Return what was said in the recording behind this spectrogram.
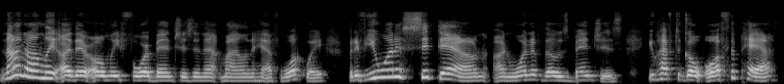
Not only are there only four benches in that mile and a half walkway, but if you want to sit down on one of those benches, you have to go off the path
